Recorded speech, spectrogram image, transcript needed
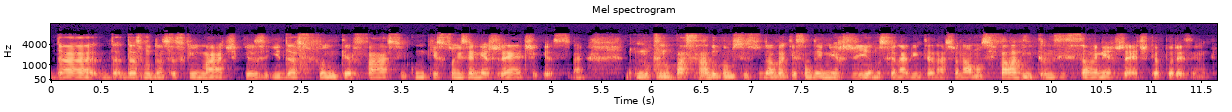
da, da, das mudanças climáticas e da sua interface com questões energéticas. Né? No, no, passado, quando se estudava a questão da energia no cenário internacional, não se falava em transição energética, por exemplo.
